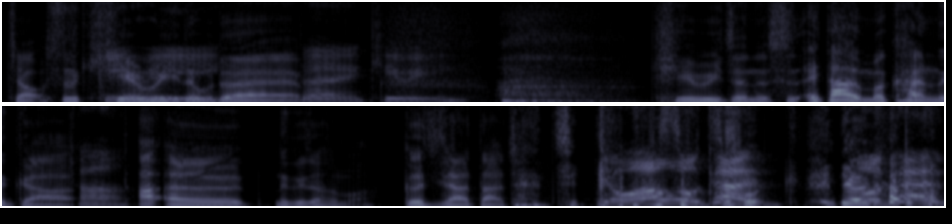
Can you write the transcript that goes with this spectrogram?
叫是 Kiri 对不对？对，Kiri 啊，Kiri 真的是，哎，大家有没有看那个啊？啊，啊呃，那个叫什么？哥吉拉大战金刚？有啊，我有看，我有看，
